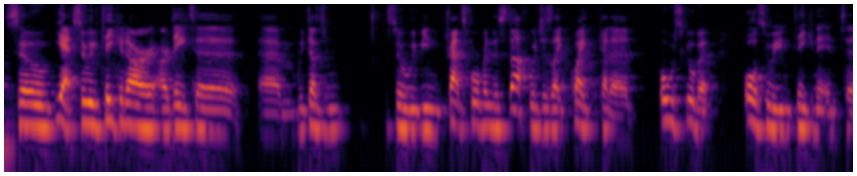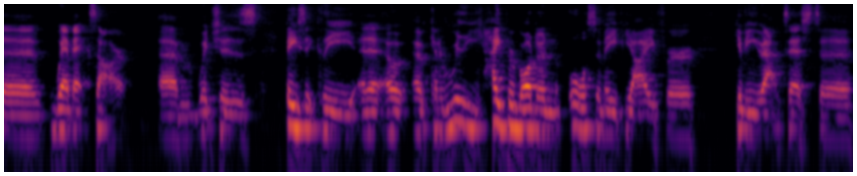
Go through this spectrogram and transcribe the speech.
So yeah, so we've taken our our data. Um, we've done some so we've been transforming the stuff, which is like quite kind of old school, but also we've been taking it into WebXR, um, which is basically a, a, a, kind of really hyper modern, awesome API for giving you access to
